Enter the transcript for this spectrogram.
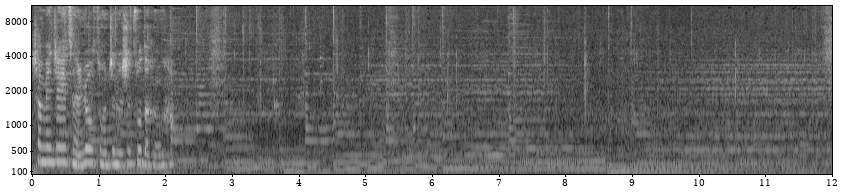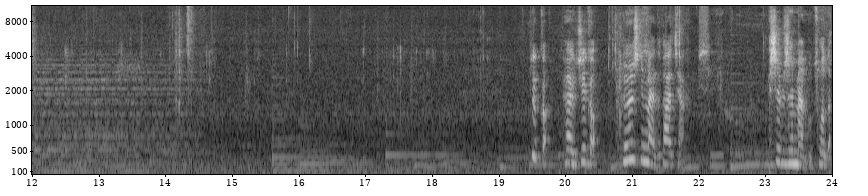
上面这一层肉松真的是做的很好。有这个，都是新买的发卡，是不是蛮不错的？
